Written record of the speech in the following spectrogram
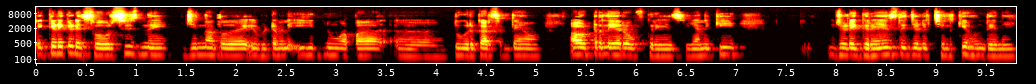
ਇਹ ਕਿਹੜੇ ਕਿਹੜੇ ਸੋਰਸਿਸ ਨੇ ਜਿਨ੍ਹਾਂ ਤੋਂ ਇਹ ਵਿਟਾਮਿਨ ਈ e ਨੂੰ ਆਪਾਂ ਦੂਰ ਕਰ ਸਕਦੇ ਹਾਂ? ਆਊਟਰ ਲੇਅਰ ਆਫ ਗ੍ਰੇਨਸ ਯਾਨੀ ਕਿ ਜਿਹੜੇ ਗ੍ਰੇਨਸ ਦੇ ਜਿਹੜੇ ਛਿਲਕੇ ਹੁੰਦੇ ਨੇ।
